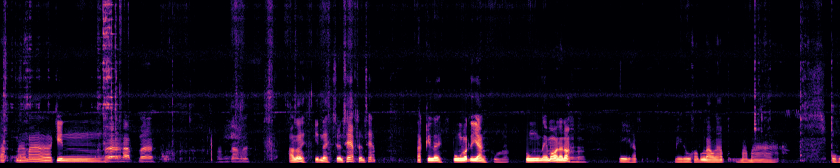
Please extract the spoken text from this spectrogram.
ตักมาม่ากิน มาครับมาเอาตามมาเอาเลยกินเลยเชิญแซบเชิญแซบตักกินเลยปรุงรสหรือยังปรุงแล้วปรุงในหม้อแล้วเนาะอ่าฮะนี่ครับ เมนูของพวกเรานะครับ มาม่า โอ้โห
